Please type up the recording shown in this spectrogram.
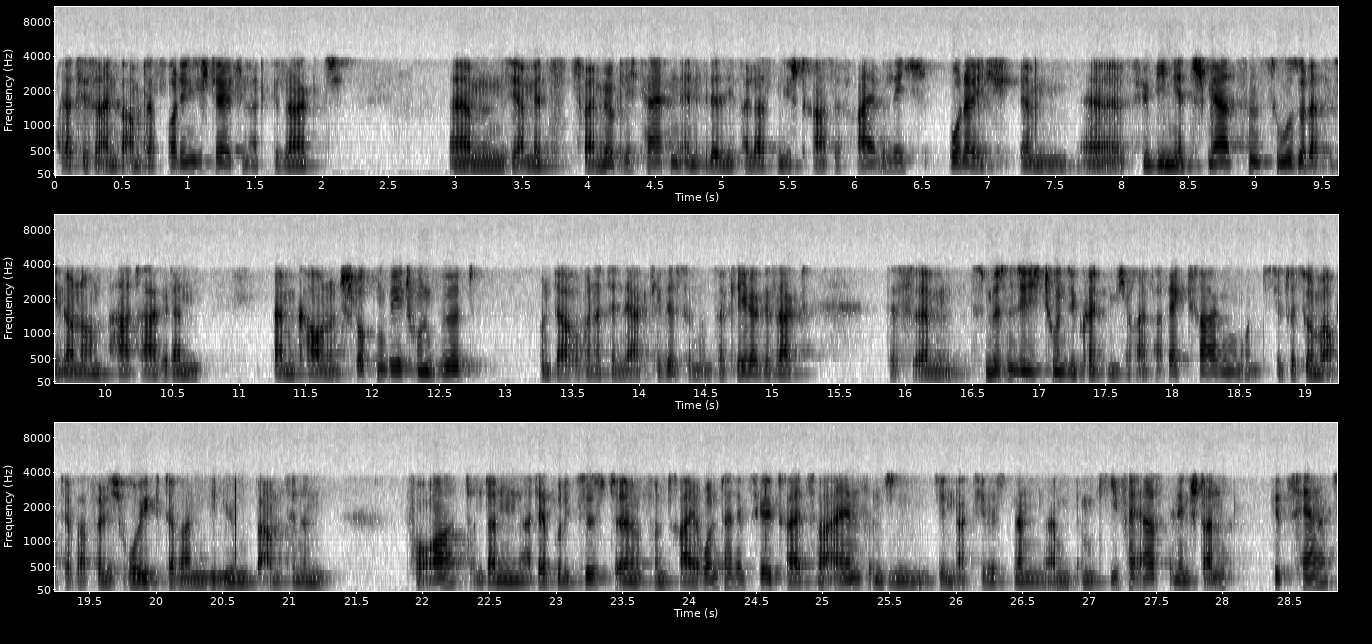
hat sich so ein Beamter vor den gestellt und hat gesagt, ähm, Sie haben jetzt zwei Möglichkeiten. Entweder Sie verlassen die Straße freiwillig oder ich ähm, äh, füge Ihnen jetzt Schmerzen zu, sodass es Ihnen auch noch ein paar Tage dann beim Kauen und Schlucken wehtun wird. Und daraufhin hat dann der Aktivist und unser Kläger gesagt, das, ähm, das müssen Sie nicht tun, Sie könnten mich auch einfach wegtragen. Und die Situation war auch, der war völlig ruhig, da waren genügend Beamtinnen vor Ort. Und dann hat der Polizist äh, von drei runtergezählt, drei, zwei, eins, und den, den Aktivisten dann am, am Kiefer erst in den Stand gezerrt.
